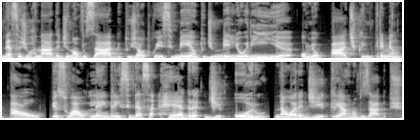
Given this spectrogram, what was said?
nessa jornada de novos hábitos, de autoconhecimento, de melhoria homeopática incremental, pessoal, lembrem-se dessa regra de ouro na hora de criar novos hábitos.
